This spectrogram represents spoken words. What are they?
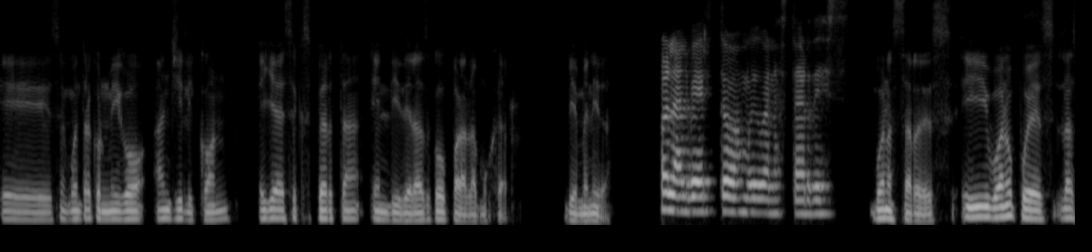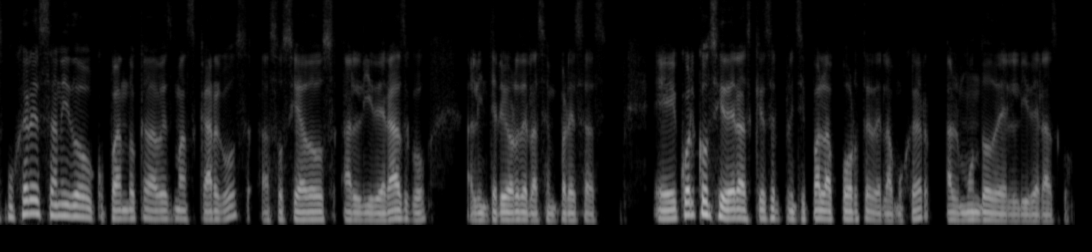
eh, se encuentra conmigo Angie Licón. Ella es experta en liderazgo para la mujer. Bienvenida. Hola Alberto, muy buenas tardes. Buenas tardes. Y bueno, pues las mujeres han ido ocupando cada vez más cargos asociados al liderazgo al interior de las empresas. Eh, ¿Cuál consideras que es el principal aporte de la mujer al mundo del liderazgo?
